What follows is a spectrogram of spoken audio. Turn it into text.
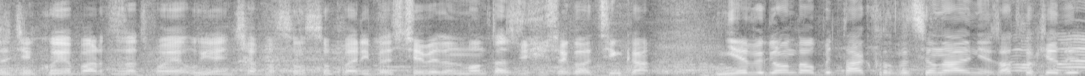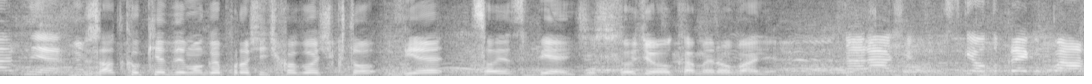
Że dziękuję bardzo za Twoje ujęcia, bo są super i bez Ciebie ten montaż dzisiejszego odcinka nie wyglądałby tak profesjonalnie. Rzadko kiedy, Dokładnie. rzadko kiedy mogę prosić kogoś, kto wie, co jest pięć, jeśli chodzi o kamerowanie. Na razie. Wszystkiego dobrego, pa!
